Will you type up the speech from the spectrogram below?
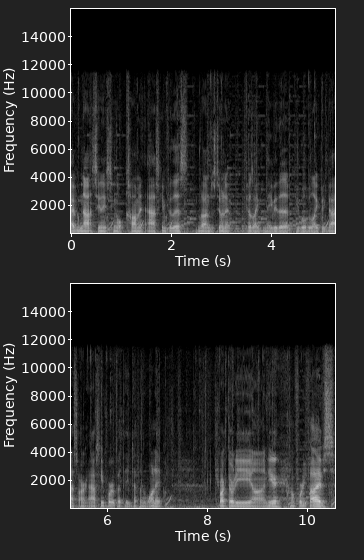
I've not seen a single comment asking for this, but I'm just doing it because like maybe the people who like Big Bass aren't asking for it, but they definitely want it. Truck 30 on here, on 45s.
